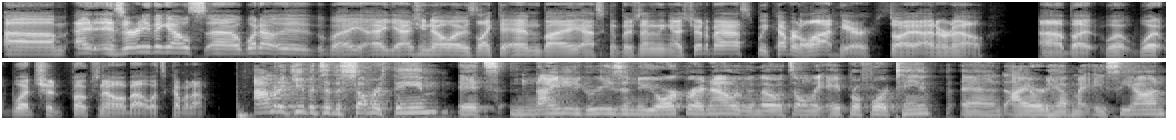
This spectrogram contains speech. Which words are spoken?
Um, is there anything else? Uh, what uh, as you know, I always like to end by asking if there's anything I should have asked. We covered a lot here, so I, I don't know. Uh, but what what what should folks know about what's coming up? I'm going to keep it to the summer theme. It's 90 degrees in New York right now, even though it's only April 14th and I already have my AC on.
